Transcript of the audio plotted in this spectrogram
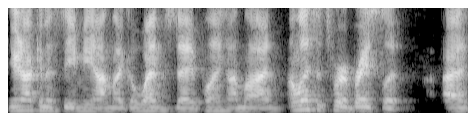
you're not going to see me on like a Wednesday playing online unless it's for a bracelet. I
